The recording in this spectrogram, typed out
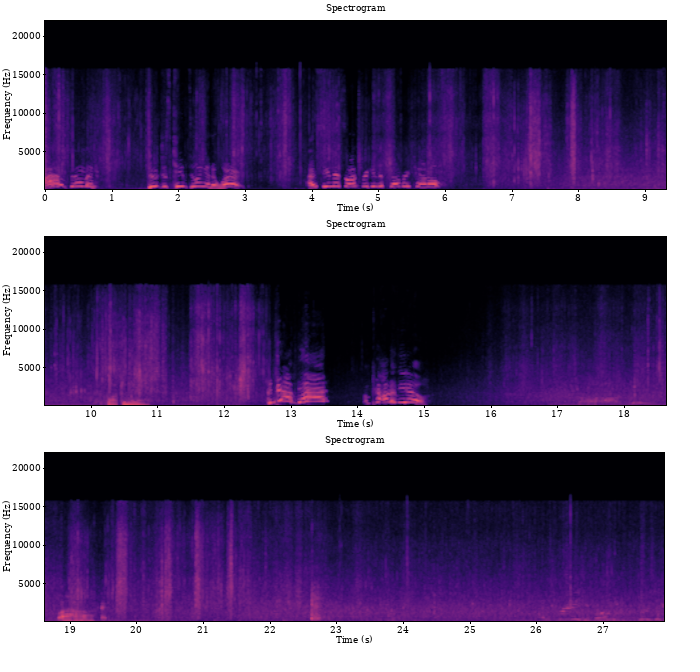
I'm filming. Dude, just keep doing it. It works. I've seen this on freaking Discovery Channel. Fucking hell. Good job, Dad. I'm proud of you. Fuck. That is crazy, bro. Where's this,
